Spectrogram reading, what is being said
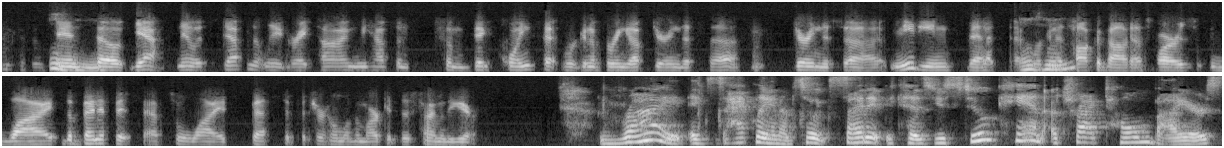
Mm-hmm. And so, yeah, no, it's definitely a great time. We have some some big points that we're going to bring up during this uh, during this uh, meeting that, that mm-hmm. we're going to talk about as far as why the benefits as to why it's best to put your home on the market this time of the year. Right, exactly. And I'm so excited because you still can attract home buyers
